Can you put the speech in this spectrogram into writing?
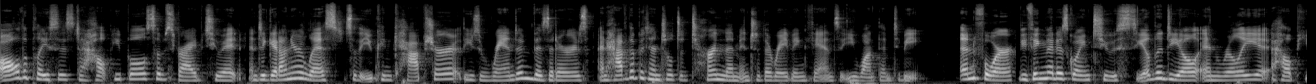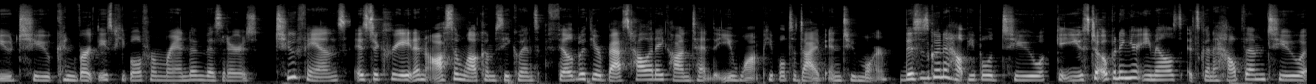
all the places to help people subscribe to it and to get on your list so that you can capture these random visitors and have the potential to turn them into the raving fans that you want them to be. And four, the thing that is going to seal the deal and really help you to convert these people from random visitors to fans is to create an awesome welcome sequence filled with your best holiday content that you want people to dive into more. This is going to help people to get used to opening your emails. It's going to help them to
